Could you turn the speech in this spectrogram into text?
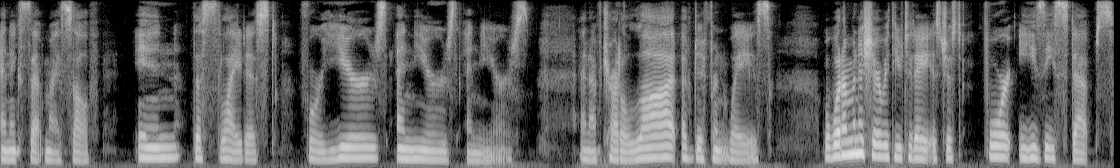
and accept myself in the slightest for years and years and years. And I've tried a lot of different ways but what I'm going to share with you today is just four easy steps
